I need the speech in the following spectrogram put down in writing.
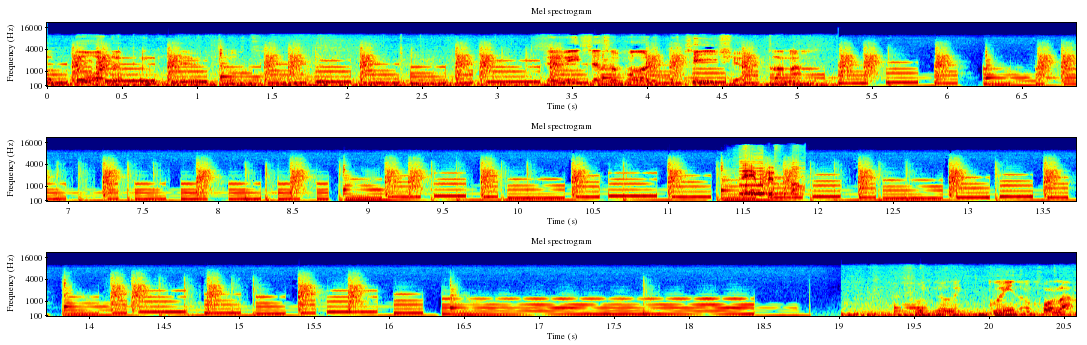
Och vissa som har det på t-shirtarna. får vi gå in och kolla.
